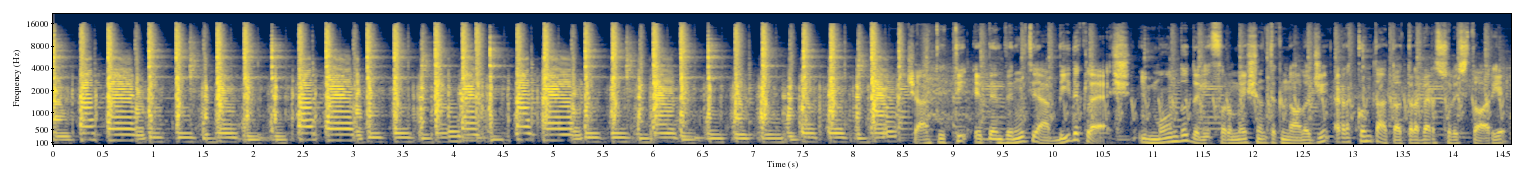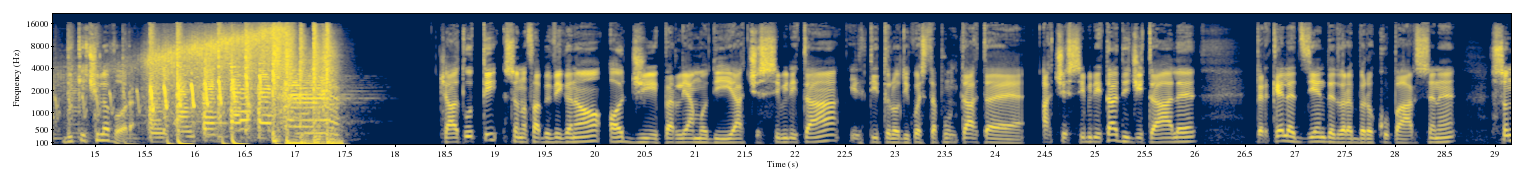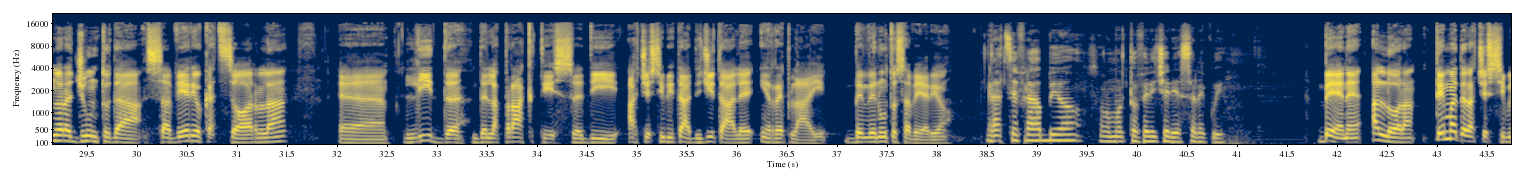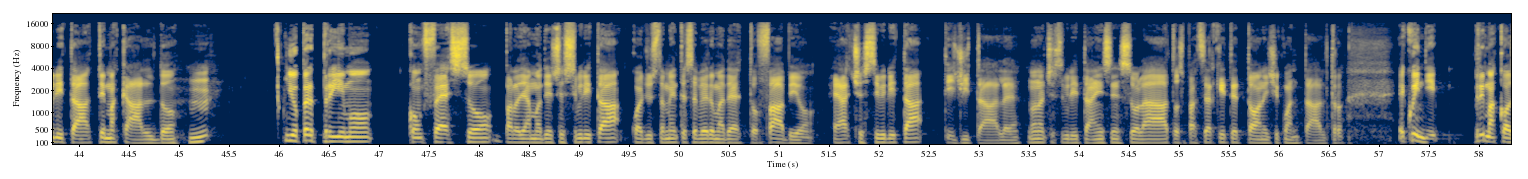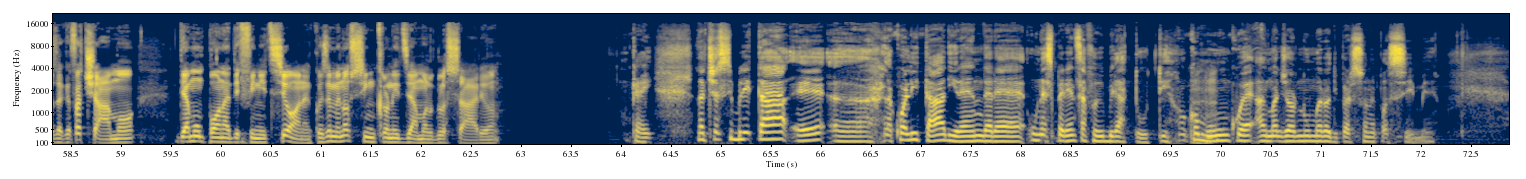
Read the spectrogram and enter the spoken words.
Ciao a tutti e benvenuti a Be The Clash, il mondo dell'information technology raccontato attraverso le storie di chi ci lavora. Ciao a tutti, sono Fabio Viganò, oggi parliamo di accessibilità, il titolo di questa puntata è Accessibilità digitale, perché le aziende dovrebbero occuparsene. Sono raggiunto da Saverio Cazzorla, eh, lead della practice di accessibilità digitale in Reply. Benvenuto Saverio. Grazie Fabio, sono molto felice di essere qui. Bene, allora, tema dell'accessibilità, tema caldo. Hm? Io per primo confesso, parliamo di accessibilità, qua giustamente Saverio mi ha detto Fabio, è accessibilità digitale, non accessibilità in senso lato, spazi architettonici, quant'altro. E quindi, prima cosa che facciamo, diamo un po' una definizione, così almeno sincronizziamo il glossario. Ok, l'accessibilità è uh, la qualità di rendere un'esperienza fruibile a tutti o comunque mm-hmm. al maggior numero di persone possibili.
